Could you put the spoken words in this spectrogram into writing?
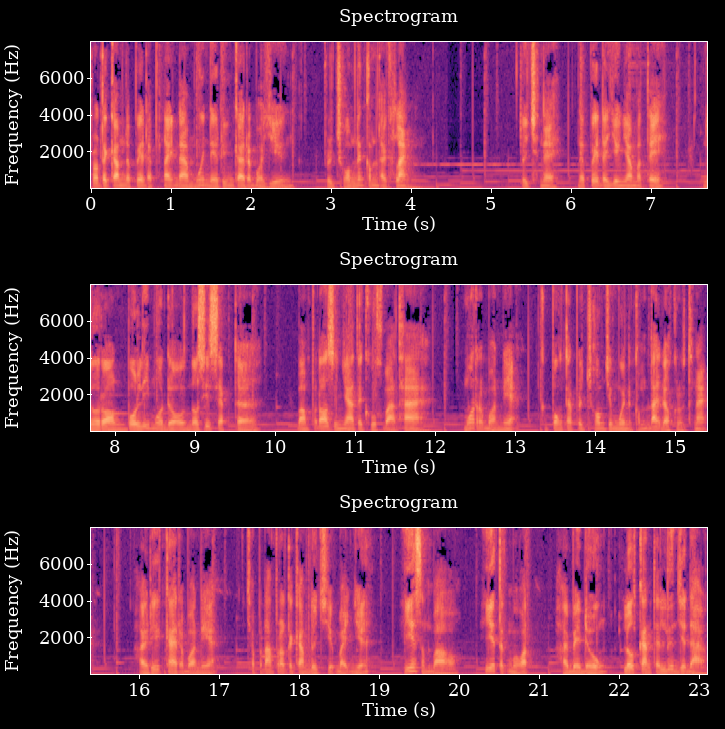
ប្រតិកម្មនៅពេលដែលផ្នែកណាមួយនៃរាងកាយរបស់យើងប្រឈមនឹងកម្ដៅខ្លាំង ដូច្នេះនៅពេលដែលយើងញ៉ាំម្ទេស neuron polymodal nociceptor បានផ្ដល់សញ្ញាទៅខួរក្បាលថាមាត់របស់អ្នកកំពុងតែប្រឈមជាមួយនឹងកម្ដៅដ៏គ្រោះថ្នាក់ហើយរាងកាយរបស់អ្នកចាប់ផ្ដើមប្រតិកម្មដូចជាបែកញើសហៀសម្បោហៀទឹកមាត់ហើយបេះដូងលោតកាន់តែលឿនជាដើម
